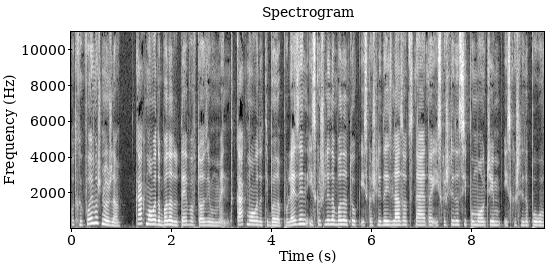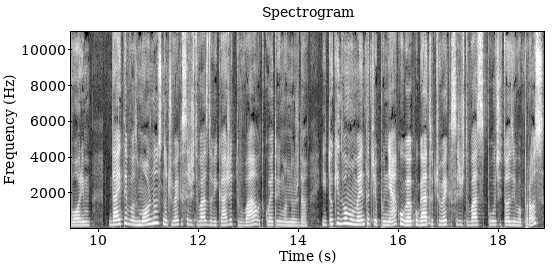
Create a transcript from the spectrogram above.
От какво имаш нужда? Как мога да бъда до теб в този момент? Как мога да ти бъда полезен? Искаш ли да бъда тук? Искаш ли да изляза от стаята? Искаш ли да си помълчим? Искаш ли да поговорим? Дайте възможност на човека срещу вас да ви каже това, от което има нужда. И тук идва момента, че понякога, когато човека срещу вас получи този въпрос,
